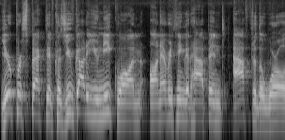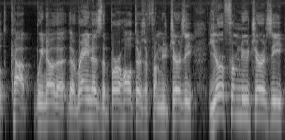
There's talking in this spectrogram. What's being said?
your perspective, because you've got a unique one on everything that happened after the World Cup. We know the, the Reynas, the Berhalters are from New Jersey. You're from New Jersey.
